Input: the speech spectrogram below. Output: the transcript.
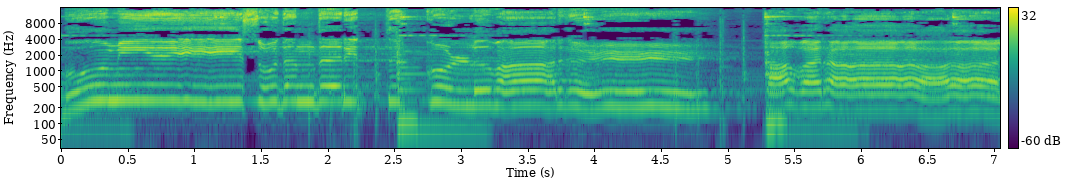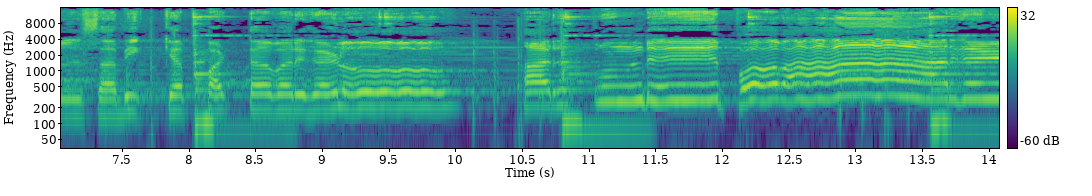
பூமியை சுதந்தரித்துக் கொள்ளுவார்கள். அவரால் சபிக்கப்பட்டவர்களோ அறுப்புண்டு போவார்கள்.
